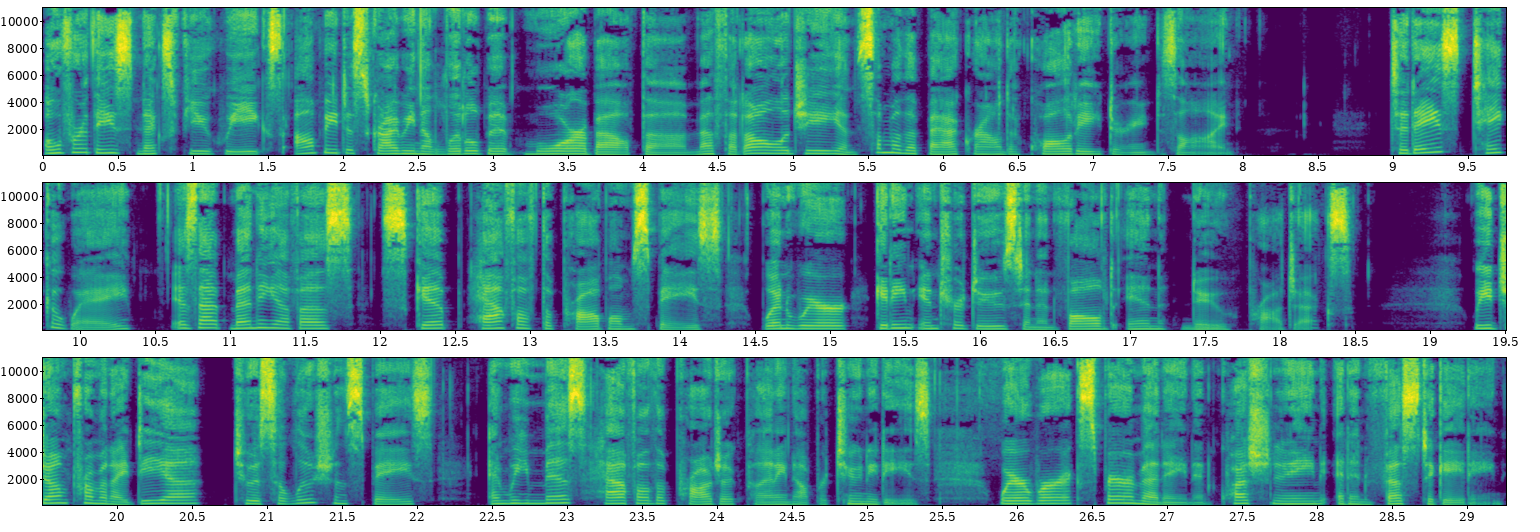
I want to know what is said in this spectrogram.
Over these next few weeks, I'll be describing a little bit more about the methodology and some of the background of quality during design. Today's takeaway is that many of us skip half of the problem space when we're getting introduced and involved in new projects. We jump from an idea to a solution space and we miss half of the project planning opportunities where we're experimenting and questioning and investigating,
